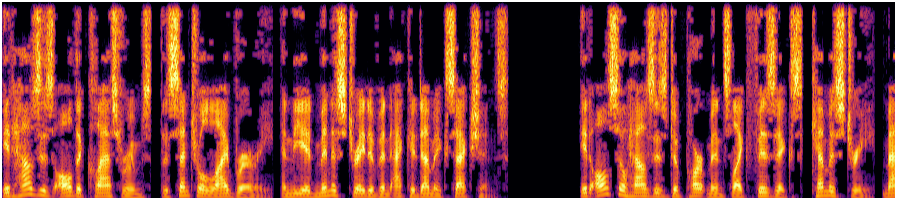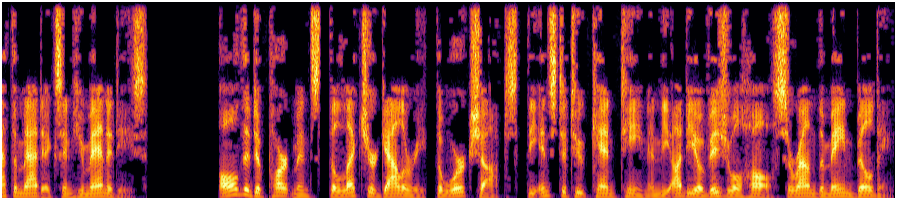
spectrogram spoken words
It houses all the classrooms, the central library, and the administrative and academic sections. It also houses departments like physics, chemistry, mathematics and humanities. All the departments, the lecture gallery, the workshops, the institute canteen and the audiovisual hall surround the main building.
